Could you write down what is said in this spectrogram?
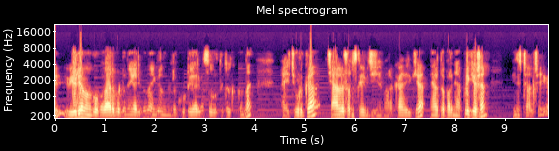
വീഡിയോ നിങ്ങൾക്ക് ഉപകാരപ്പെട്ടു എന്ന് വിചാരിക്കുന്നു. എങ്കിൽ നിങ്ങളുടെ കൂട്ടുകാർക്കും സുഹൃത്തുക്കൾക്കൊക്കെ ഒന്ന് അയച്ചു കൊടുക്കുക. ചാനൽ സബ്സ്ക്രൈബ് ചെയ്യാൻ മറക്കാതിരിക്കുക. നേരത്തെ പറഞ്ഞ ആപ്ലിക്കേഷൻ ഇൻസ്റ്റാൾ ചെയ്യുക.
